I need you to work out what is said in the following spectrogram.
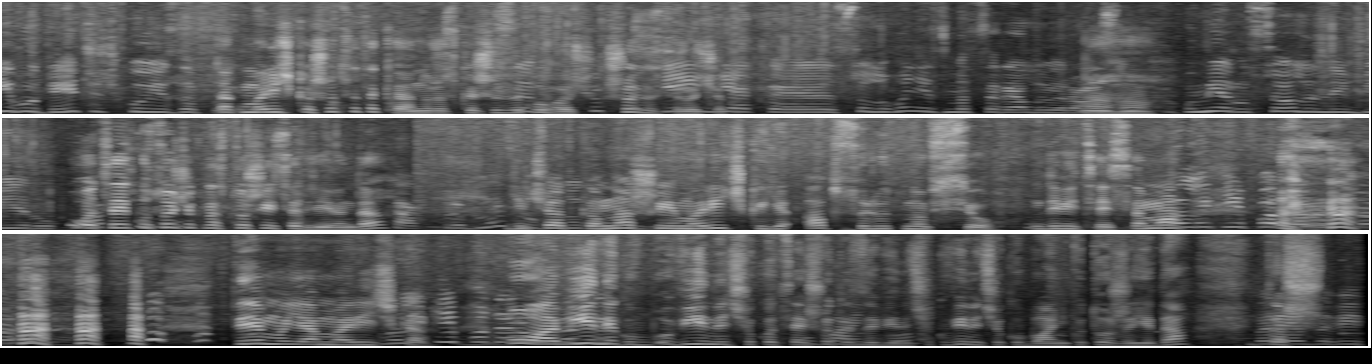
і водичечкою запили. Так, Марічка, що це таке? Ну розкажи, що за клубочок? Що за такий, сирочок? як е, сулугуні з моцарелою разом. Ага. У міру солений, біру Оцей копчений. кусочок на 160 гривень, так? Да? Так, приблизно. Дівчатка, в воно нашої Марічки є абсолютно все. Дивіться, і сама Великий подарунок. ти моя Марічка. Великий О, подарунок. а віник, віничок оцей, У що ти за баньку. віничок? Віничок у баньку теж є, да? Та ж, Березові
